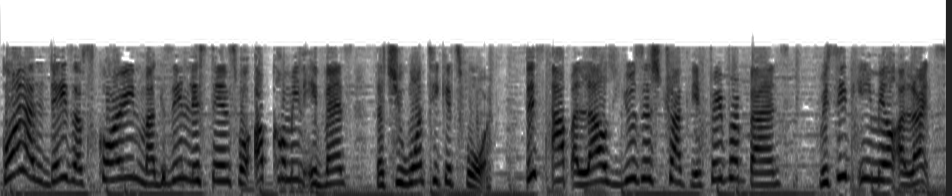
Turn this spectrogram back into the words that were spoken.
Gone are the days of scoring magazine listings for upcoming events that you want tickets for. This app allows users track their favorite bands, receive email alerts,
